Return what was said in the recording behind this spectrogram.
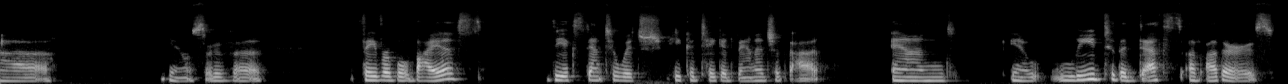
uh, you know sort of a favorable bias the extent to which he could take advantage of that and you know lead to the deaths of others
